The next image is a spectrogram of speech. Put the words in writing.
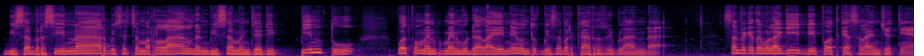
bisa bersinar, bisa cemerlang, dan bisa menjadi pintu buat pemain-pemain muda lainnya untuk bisa berkarir di Belanda. Sampai ketemu lagi di podcast selanjutnya.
